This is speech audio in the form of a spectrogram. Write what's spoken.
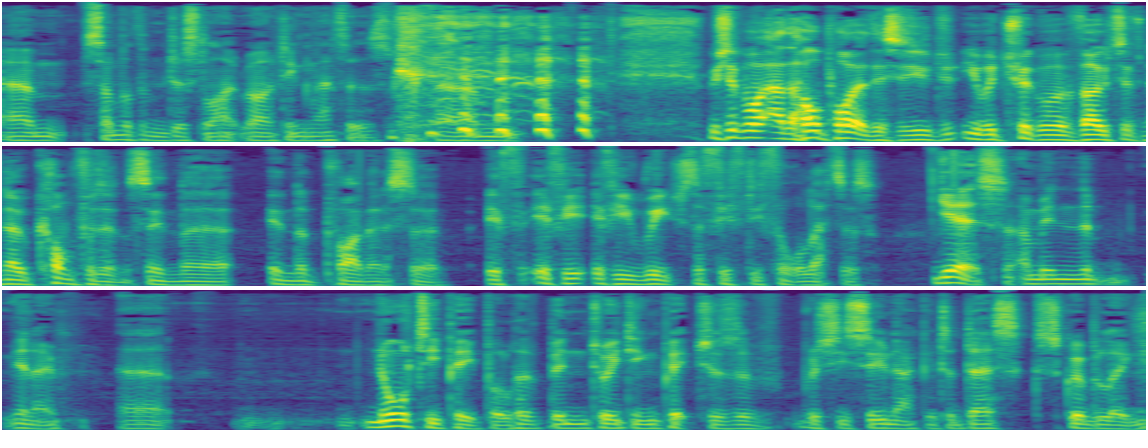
Um, some of them just like writing letters. Um, We should. The whole point of this is you, you would trigger a vote of no confidence in the in the prime minister if if he if he reached the 54 letters. Yes, I mean, the, you know, uh, naughty people have been tweeting pictures of Rishi Sunak at a desk scribbling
